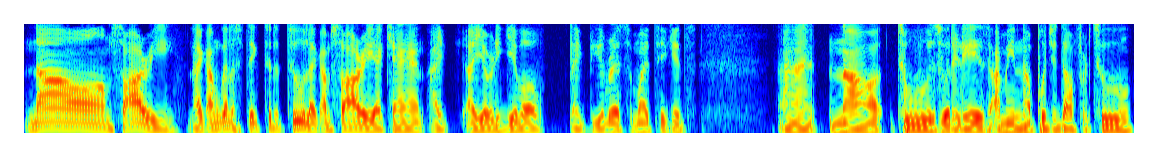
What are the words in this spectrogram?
no, I'm sorry. Like I'm gonna stick to the two. Like I'm sorry, I can't. I I already give up like the rest of my tickets. And now two is what it is. I mean, I'll put you down for two,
